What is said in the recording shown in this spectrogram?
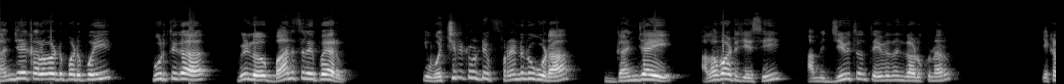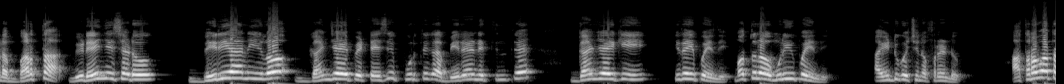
గంజాయికి అలవాటు పడిపోయి పూర్తిగా వీళ్ళు బానిసలైపోయారు. ఈ వచ్చినటువంటి ఫ్రెండ్ను కూడా గంజాయి అలవాటు చేసి ఆమె జీవితంతో ఏ విధంగా ఆడుకున్నారు? ఇక్కడ భర్త వీడేం చేశాడు? బిర్యానీలో గంజాయి పెట్టేసి పూర్తిగా బిర్యానీ తింటే గంజాయికి ఇదైపోయింది. మత్తులో మునిగిపోయింది. ఆ ఇంటికి వచ్చిన ఫ్రెండ్. ఆ తర్వాత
